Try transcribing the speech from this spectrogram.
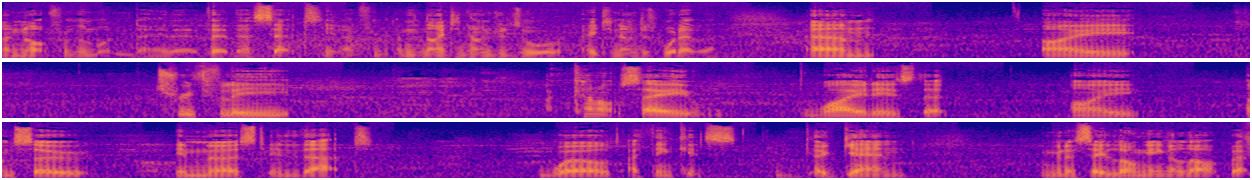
are not from the modern day. They're, they're, they're set, you know, from the 1900s or 1800s, whatever. Um, I truthfully I cannot say why it is that I am so immersed in that world. I think it's, again, I'm going to say longing a lot, but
